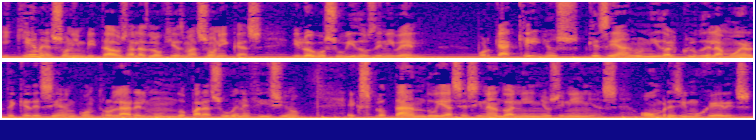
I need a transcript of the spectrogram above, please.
y quiénes son invitados a las logias masónicas y luego subidos de nivel, porque aquellos que se han unido al Club de la Muerte, que desean controlar el mundo para su beneficio, explotando y asesinando a niños y niñas, hombres y mujeres,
